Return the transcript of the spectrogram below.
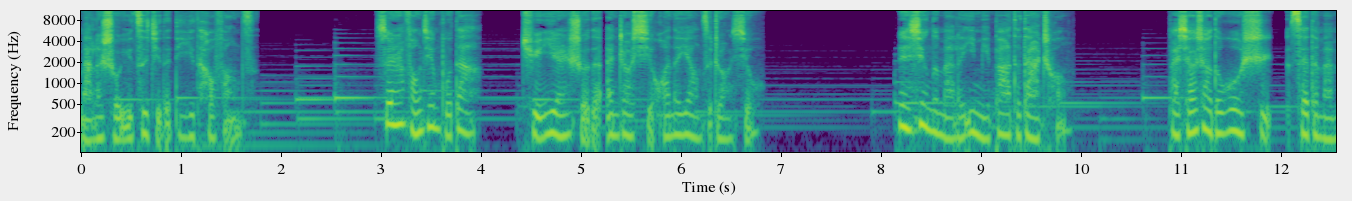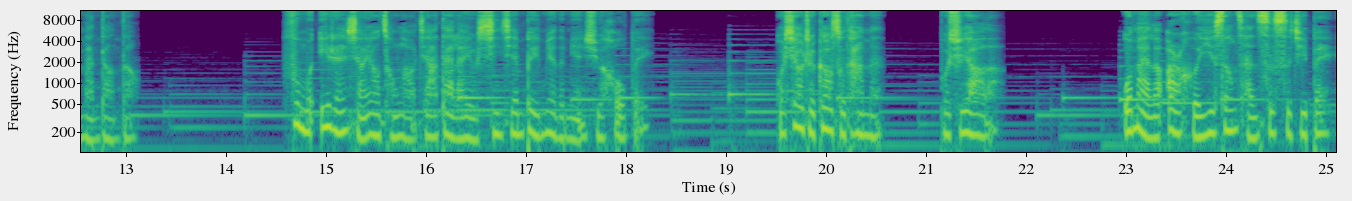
买了属于自己的第一套房子。虽然房间不大，却依然舍得按照喜欢的样子装修。任性的买了一米八的大床，把小小的卧室塞得满满当当。父母依然想要从老家带来有新鲜背面的棉絮厚被。我笑着告诉他们：“不需要了。”我买了二合一桑蚕丝四季被，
